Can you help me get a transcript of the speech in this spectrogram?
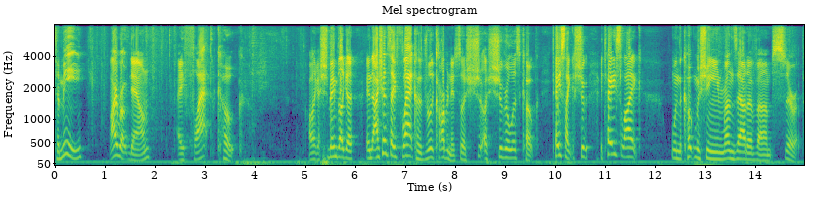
To me, I wrote down a flat Coke, or like a maybe like a and I shouldn't say flat because it's really carbonated. So a, sh- a sugarless Coke tastes like sugar. It tastes like when the Coke machine runs out of um, syrup.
